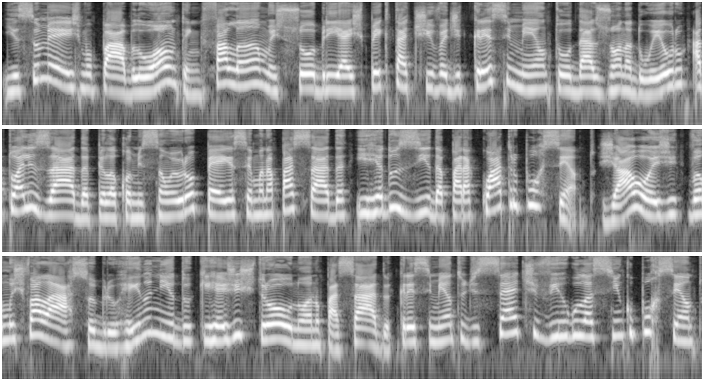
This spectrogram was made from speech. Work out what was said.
Isso mesmo, Pablo. Ontem falamos sobre a expectativa de crescimento da zona do euro, atualizada pela Comissão Europeia semana passada e reduzida para 4%. Já hoje, vamos falar sobre o Reino Unido, que registrou no ano passado crescimento de 7,5%,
